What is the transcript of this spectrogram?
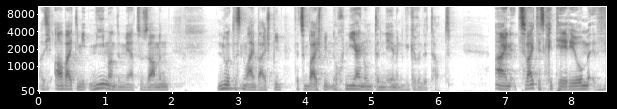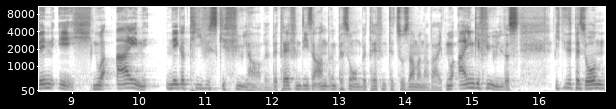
also ich arbeite mit niemandem mehr zusammen, nur das ist nur ein Beispiel, der zum Beispiel noch nie ein Unternehmen gegründet hat. Ein zweites Kriterium, wenn ich nur ein negatives Gefühl habe betreffend dieser anderen Person, betreffend der Zusammenarbeit, nur ein Gefühl, dass ich diese Person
